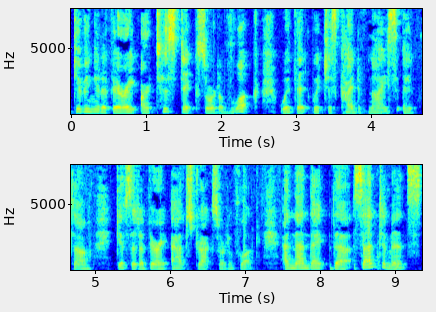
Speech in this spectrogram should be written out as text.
giving it a very artistic sort of look with it, which is kind of nice. It um, gives it a very abstract sort of look. And then they, the sentiments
